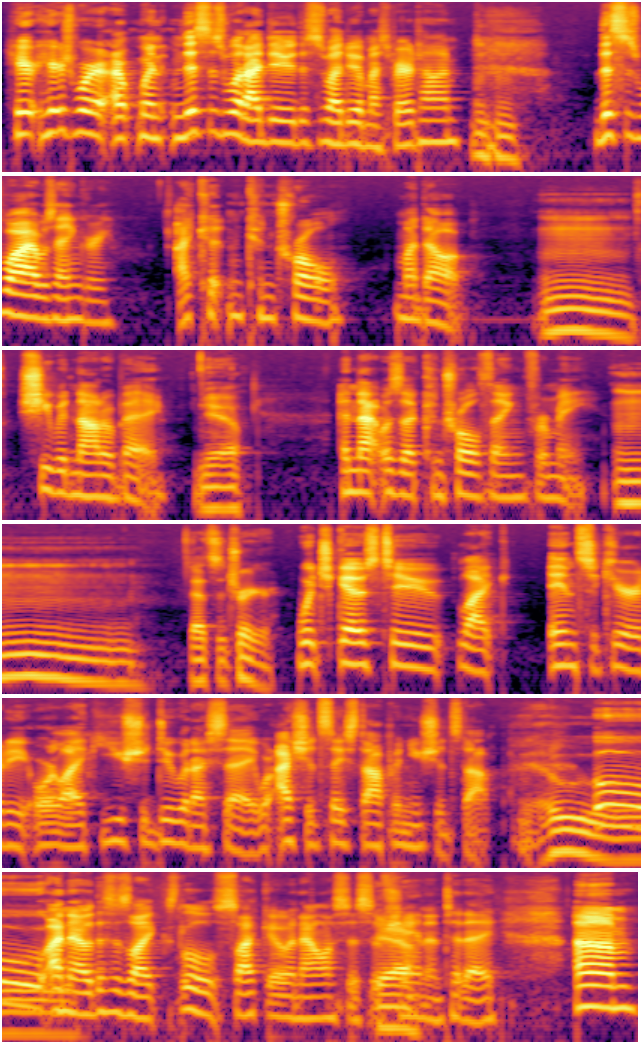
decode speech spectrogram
here here's where I, when this is what I do. This is what I do in my spare time. Mm-hmm. This is why I was angry. I couldn't control my dog. Mm, She would not obey, yeah. and that was a control thing for me, Mm, that's the trigger. which goes to like insecurity or like you should do what I say. Where I should say stop and you should stop. Ooh. Ooh, I know this is like a little psychoanalysis of Yeah. Shannon today. Um,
